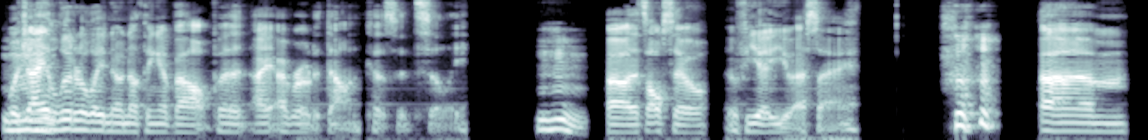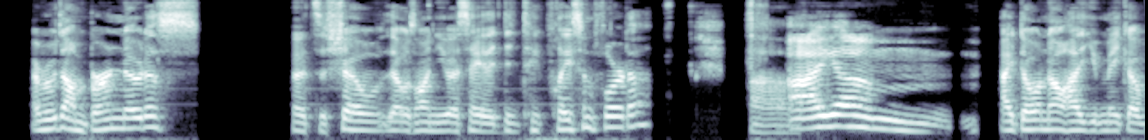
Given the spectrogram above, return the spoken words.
which I Mm. literally know nothing about, but I, I wrote it down because it's silly. Mhm. Uh, it's also via USA. Um, I wrote down Burn Notice. It's a show that was on USA that did take place in Florida. Um, I um I don't know how you make a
